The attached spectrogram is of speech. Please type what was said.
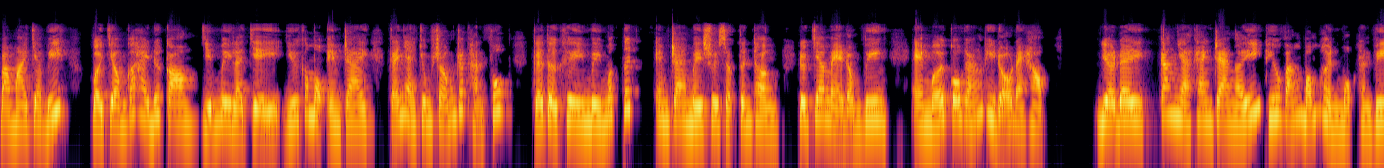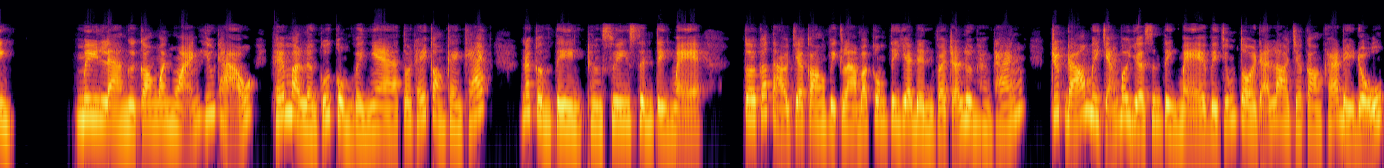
bà Mai cho biết vợ chồng có hai đứa con, Diễm My là chị, dưới có một em trai, cả nhà chung sống rất hạnh phúc. Kể từ khi My mất tích, em trai My suy sụp tinh thần, được cha mẹ động viên, em mới cố gắng thi đỗ đại học. Giờ đây, căn nhà khang trang ấy thiếu vắng bóng hình một thành viên. My là người con ngoan ngoãn, hiếu thảo, thế mà lần cuối cùng về nhà tôi thấy con khang khác. Nó cần tiền, thường xuyên xin tiền mẹ, Tôi có tạo cho con việc làm ở công ty gia đình và trả lương hàng tháng. Trước đó My chẳng bao giờ xin tiền mẹ vì chúng tôi đã lo cho con khá đầy đủ.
